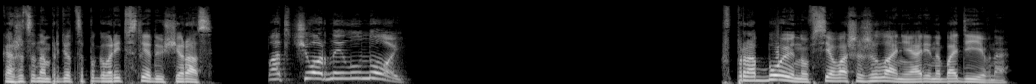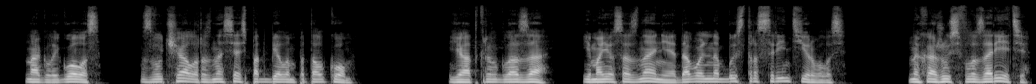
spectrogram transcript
«Кажется, нам придется поговорить в следующий раз под черной луной. В пробоину все ваши желания, Арина Бадиевна. Наглый голос звучал, разносясь под белым потолком. Я открыл глаза, и мое сознание довольно быстро сориентировалось. Нахожусь в лазарете,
